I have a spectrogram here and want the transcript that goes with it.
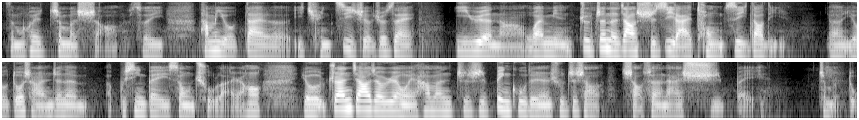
怎么会这么少，所以他们有带了一群记者，就在医院啊外面，就真的这样实际来统计到底，嗯，有多少人真的不幸被送出来。然后有专家就认为，他们就是病故的人数至少少算大概十倍这么多。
